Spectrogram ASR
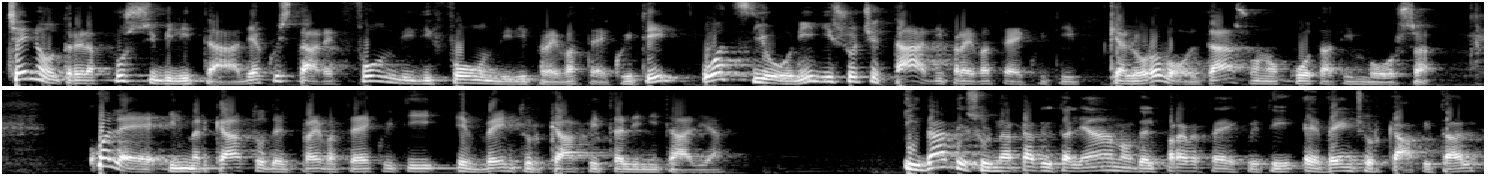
C'è inoltre la possibilità di acquistare fondi di fondi di private equity o azioni di società di private equity che a loro volta sono quotate in borsa. Qual è il mercato del private equity e venture capital in Italia? I dati sul mercato italiano del private equity e venture capital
